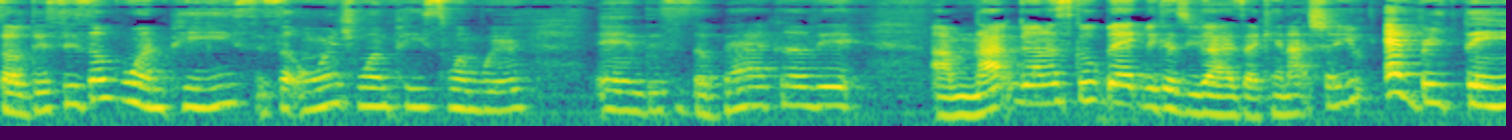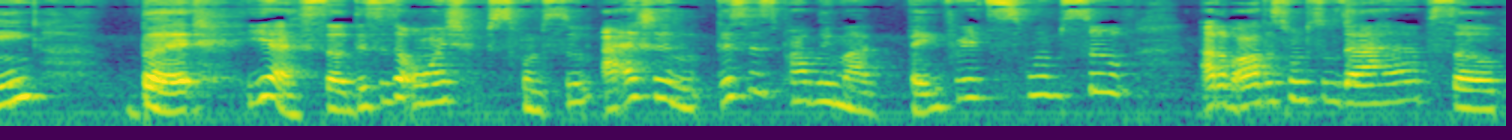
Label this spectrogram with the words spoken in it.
So this is a one piece. It's an orange one piece swimwear. And this is the back of it. I'm not gonna scoop back because you guys, I cannot show you everything. But yeah, so this is an orange swimsuit. I actually, this is probably my favorite swimsuit out of all the swimsuits that I have. So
